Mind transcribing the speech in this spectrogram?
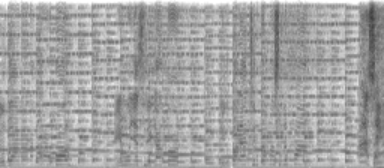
Untuk anak-anak Karambol. Yang punya Sri Kanton Yang kembali hancurkan masa depan. Asik.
